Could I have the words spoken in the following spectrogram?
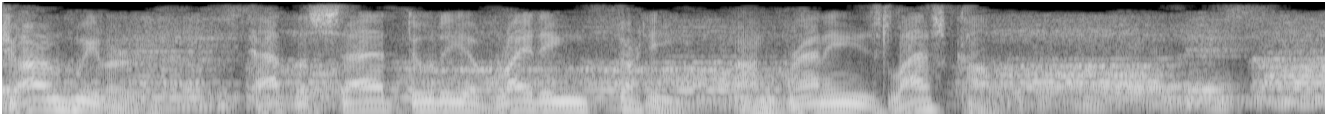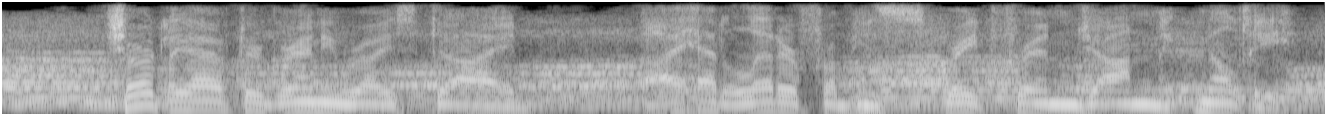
John Wheeler had the sad duty of writing 30 on Granny's last column. Shortly after Granny Rice died, I had a letter from his great friend John McNulty,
